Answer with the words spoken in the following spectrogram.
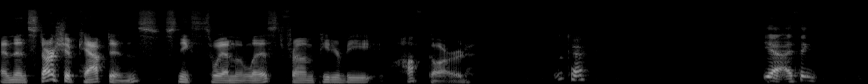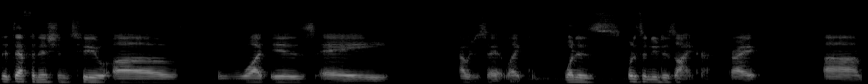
And then Starship Captains sneaks its way onto the list from Peter B. Hoffgaard. Okay. Yeah, I think the definition too of what is a how would you say it? Like what is what is a new designer, right? Um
